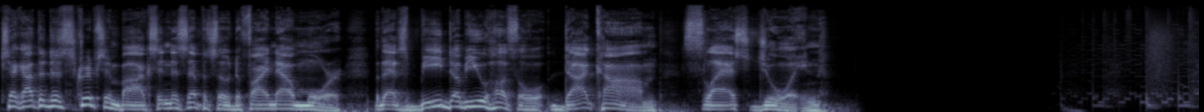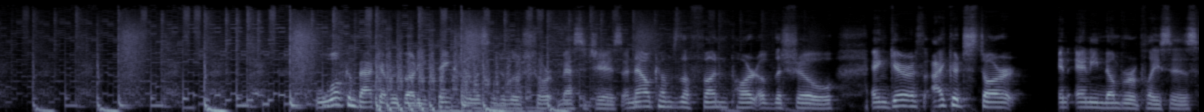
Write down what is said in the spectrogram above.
Check out the description box in this episode to find out more. But that's bwhustle.com slash join. Welcome back, everybody. Thanks for listening to those short messages. And now comes the fun part of the show. And Gareth, I could start in any number of places.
